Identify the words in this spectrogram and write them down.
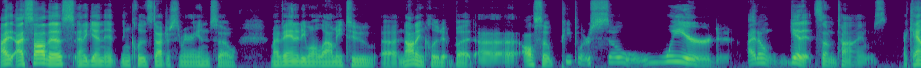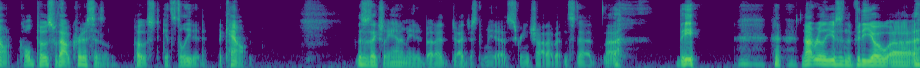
I I saw this and again it includes Dr. Cimmerian, so my vanity won't allow me to uh, not include it, but uh, also people are so weird. I don't get it sometimes. Account. Cold post without criticism. Post gets deleted. Account this is actually animated, but I, I just made a screenshot of it instead. Uh, the not really using the video, uh,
